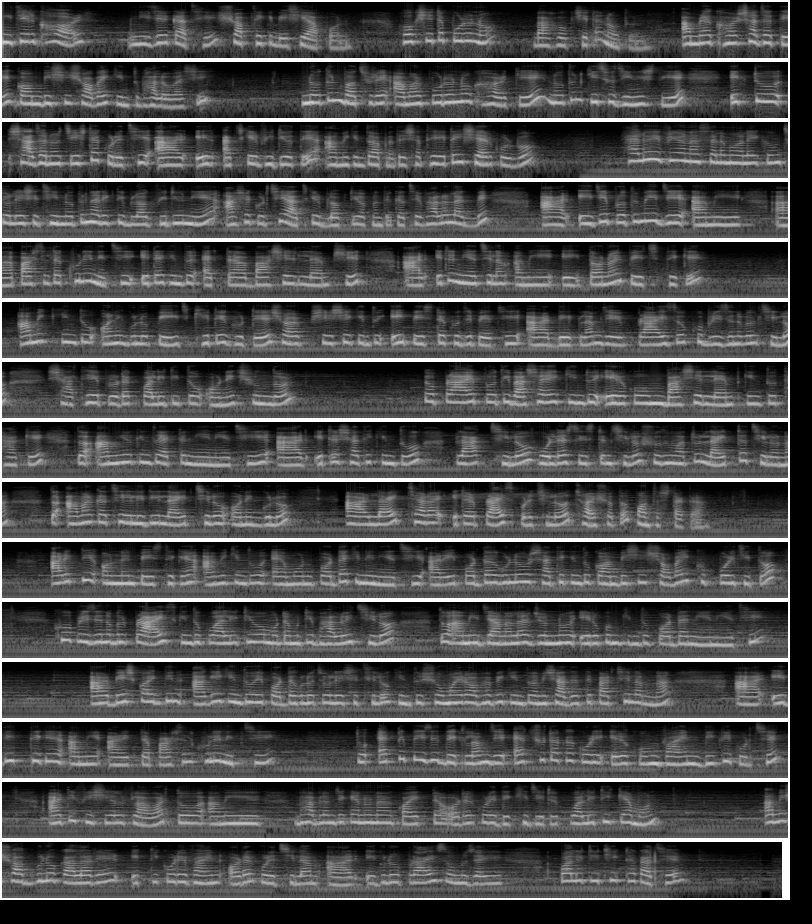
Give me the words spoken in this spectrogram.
নিজের ঘর নিজের কাছে সব থেকে বেশি আপন। হোক সেটা পুরনো বা হোক সেটা নতুন। আমরা ঘর সাজাতে কম বেশি সবাই কিন্তু ভালোবাসি। নতুন বছরে আমার পুরনো ঘরকে নতুন কিছু জিনিস দিয়ে একটু সাজানোর চেষ্টা করেছি আর এর আজকের ভিডিওতে আমি কিন্তু আপনাদের সাথে এটাই শেয়ার করব। হ্যালো এভরিওয়ান আসসালামু আলাইকুম। চলে এসেছি নতুন আরেকটি ব্লগ ভিডিও নিয়ে। আশা করছি আজকের ব্লগটিও আপনাদের কাছে ভালো লাগবে। আর এই যে প্রথমেই যে আমি পার্সেলটা খুলে নিচ্ছি, এটা কিন্তু একটা বাঁশের ল্যাম্প শেড আর এটা নিয়েছিলাম আমি এই তনয় পেজ থেকে। আমি কিন্তু অনেকগুলো পেজ ঘেটে ঘুটে সব শেষে কিন্তু এই পেজটা খুঁজে পেয়েছি। আর দেখলাম যে প্রাইসও খুব রিজনেবল ছিল। সাথে প্রোডাক্ট কোয়ালিটি তো অনেক সুন্দর। তো প্রায় প্রতি বাসায় কিন্তু এরকম বাঁশের ল্যাম্প কিন্তু থাকে। তো আমিও কিন্তু একটা নিয়ে নিয়েছি। আর এটার সাথে কিন্তু প্লাগ ছিল, হোল্ডার সিস্টেম ছিল, শুধুমাত্র লাইটটা ছিল না। তো আমার কাছে এলইডি লাইট ছিল অনেকগুলো। আর লাইট ছাড়া এটার প্রাইস পড়েছিল ছয়শত পঞ্চাশ টাকা। আরেকটি অনলাইন পেজ থেকে আমি কিন্তু এমন পর্দা কিনে নিয়েছি। আর এই পর্দাগুলোর সাথে কিন্তু কম বেশি সবাই খুব পরিচিত। খুব রিজনেবল প্রাইস কিন্তু কোয়ালিটিও মোটামুটি ভালোই ছিল। তো আমি জানালার জন্য এরকম কিন্তু পর্দা নিয়ে নিয়েছি। আর বেশ কয়েকদিন আগে কিন্তু এই পর্দাগুলো চলে এসেছিল, কিন্তু সময়ের অভাবে কিন্তু আমি সাজাতে পারছিলাম না। আর এদিক থেকে আমি আরেকটা পার্সেল খুলে নিচ্ছি। তো একটা পেজে দেখলাম যে একশো টাকা করে এরকম ভাইন বিক্রি করছে আর্টিফিশিয়াল ফ্লাওয়ার তো আমি ভাবলাম যে কেননা কয়েকটা অর্ডার করে দেখি যে এটার কোয়ালিটি কেমন। আমি সবগুলো কালারের একটি করে ভাইন অর্ডার করেছিলাম আর এগুলোর প্রাইস অনুযায়ী কোয়ালিটি ঠিকঠাক আছে।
